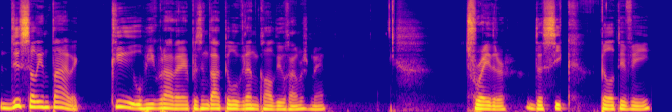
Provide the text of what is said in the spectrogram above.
De salientar que o Big Brother é apresentado pelo grande Cláudio Ramos, não é? Trader da SIC pela TVI.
